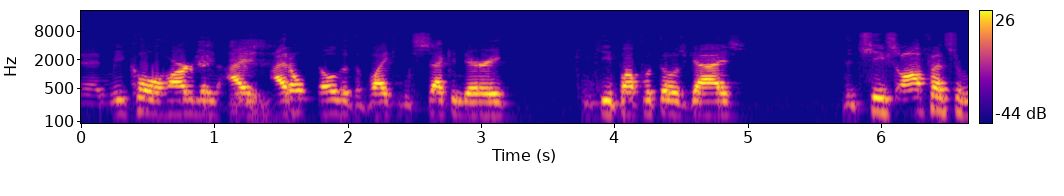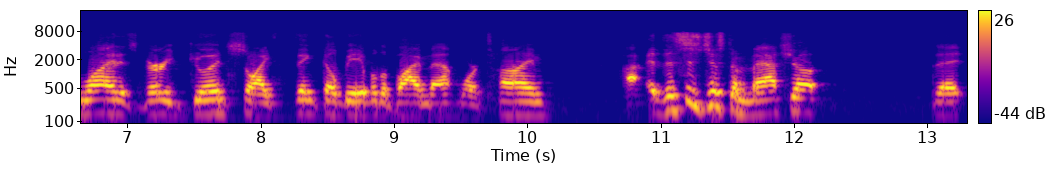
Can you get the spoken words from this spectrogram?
and Mecole Hardman. I, I don't know that the Vikings secondary can keep up with those guys. The Chiefs' offensive line is very good, so I think they'll be able to buy Matt more time. Uh, this is just a matchup that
